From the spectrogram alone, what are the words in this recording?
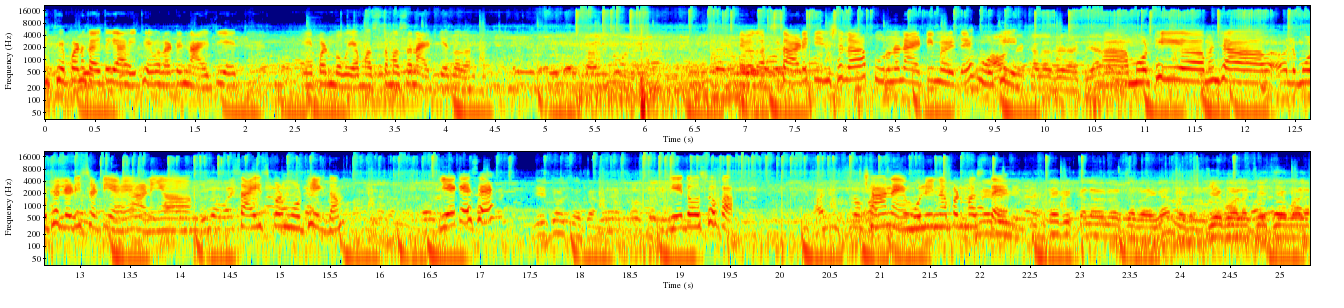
इथे पण काहीतरी आहे. इथे मला वाटते नाईटी आहेत. हे पण बघूया. मस्त मस्त नाईटी आहेत बघा. हे बघा साडेतीनशेला पूर्ण नाईटी मिळते मोठी. हा? मोठी म्हणजे मोठ्या लेडीजसाठी आहे आणि साईज पण मोठी एकदम. ये कैसे? आहे ये दो सौ का. ये दो का. छान आहे मुलींना पण मस्त आहे. जेब वाला जेब वाला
